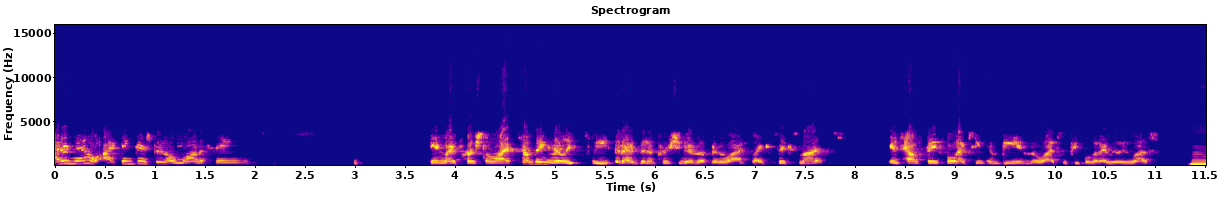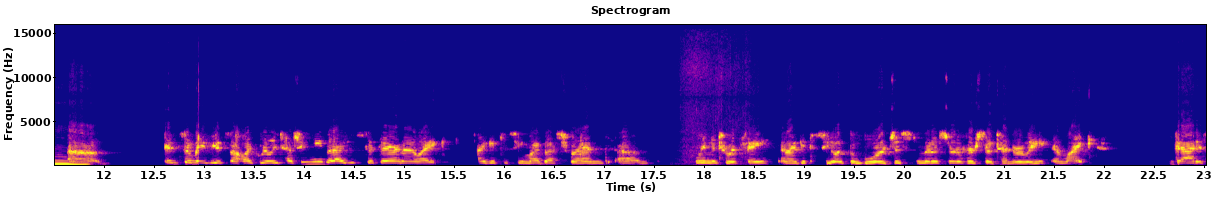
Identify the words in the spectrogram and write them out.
I don't know. I think there's been a lot of things in my personal life. Something really sweet that I've been appreciative of for the last like six months is how faithful I've seen him be in the lives of people that I really love. Mm. Um, and so maybe it's not like really touching me, but I just sit there and I like I get to see my best friend um, lean into her faith, and I get to see like the Lord just minister to her so tenderly, and like that is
